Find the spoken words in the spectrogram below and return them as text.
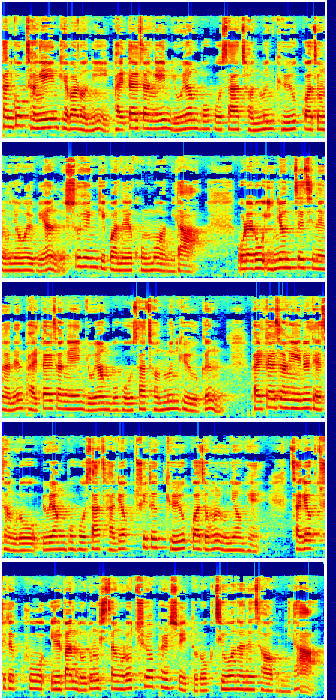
한국장애인개발원이 발달장애인 요양보호사 전문 교육과정 운영을 위한 수행기관을 공모합니다. 올해로 2년째 진행하는 발달장애인 요양보호사 전문 교육은 발달장애인을 대상으로 요양보호사 자격 취득 교육 과정을 운영해 자격 취득 후 일반 노동시장으로 취업할 수 있도록 지원하는 사업입니다.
